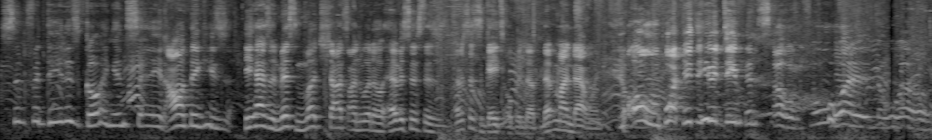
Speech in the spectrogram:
Symphony is going insane. I don't think he's he hasn't missed much shots on Widow ever since this ever since the gates opened up. Never mind that one. Oh, what did he redeem himself? What in the world?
